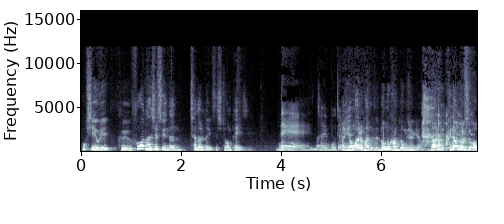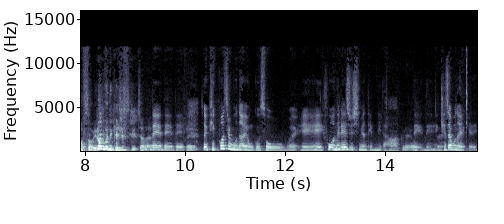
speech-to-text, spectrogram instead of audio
혹시 우리 그 후원하실 수 있는 채널도 있으시죠? 홈페이지. 네. 있나요? 저희 모두를. 아니, 영화를 봤는데 너무 감동적이야. 나는 그냥 볼 수가 없어. 이런 분이 계실 수도 있잖아요. 네네네. 네, 네. 네. 저희 빅퍼즐 문화연구소에 후원을 해주시면 됩니다. 아, 그래요? 네네. 네. 계좌번호 이렇게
